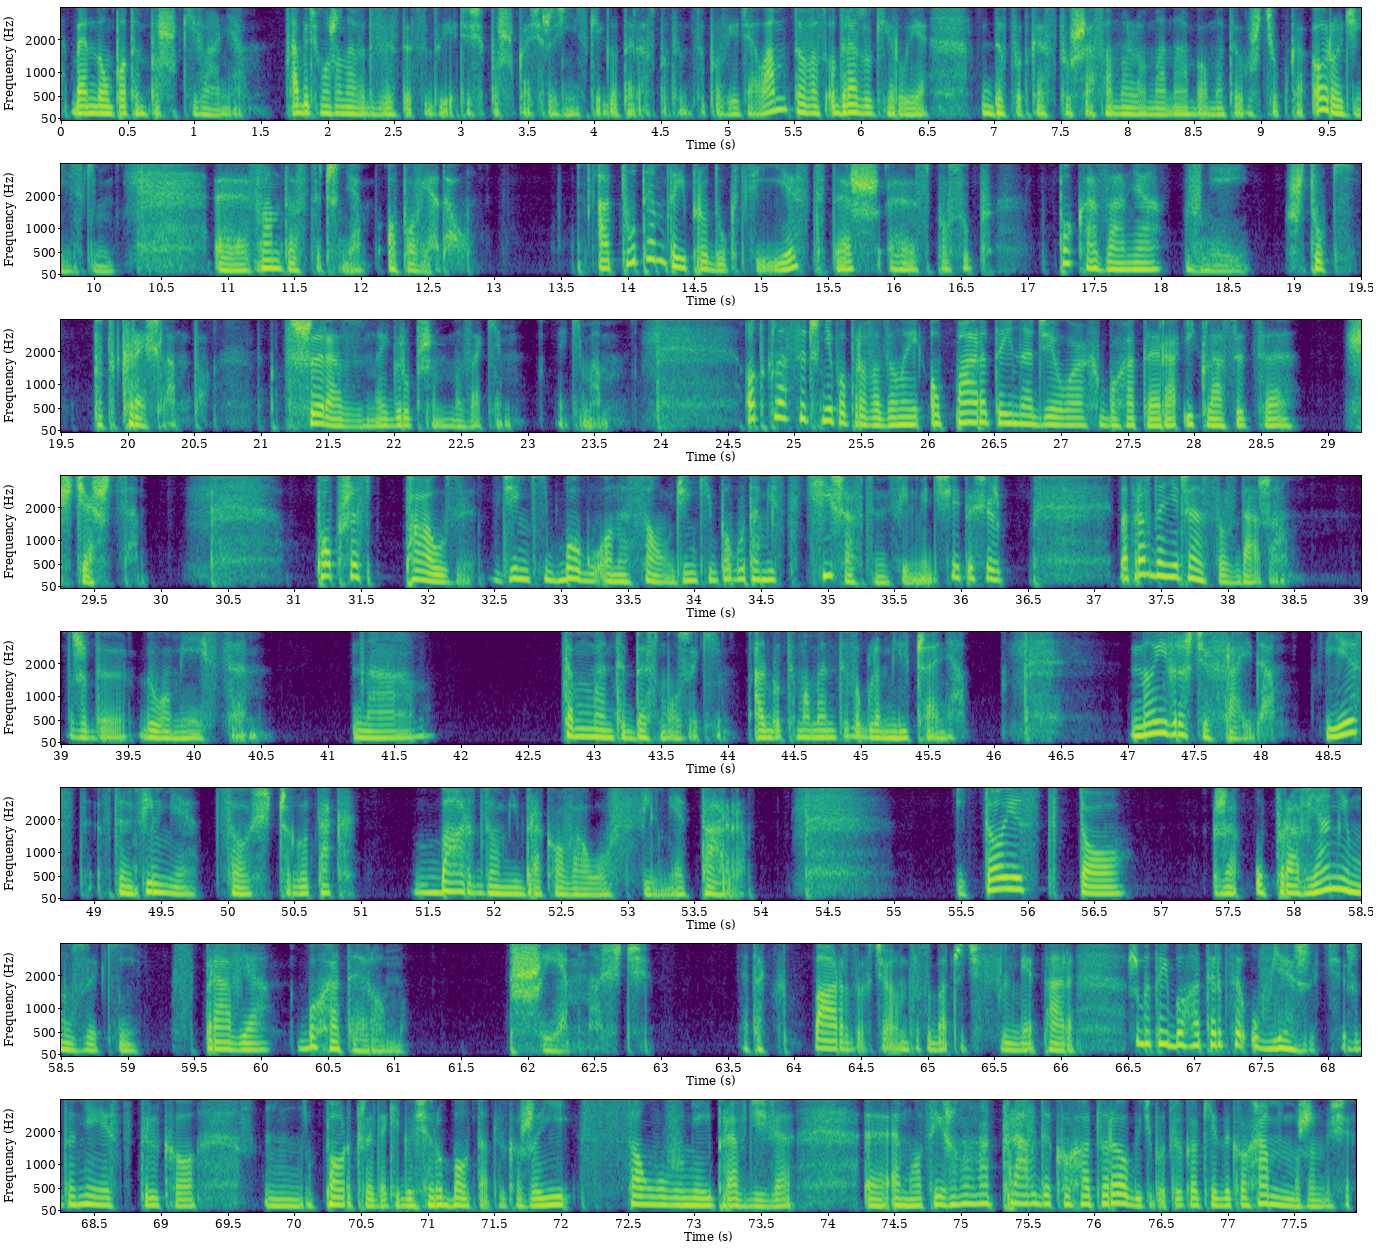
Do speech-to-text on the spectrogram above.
będą potem poszukiwania a być może nawet wy zdecydujecie się poszukać Rezińskiego teraz po tym, co powiedziałam, to was od razu kieruję do podcastu Szafa Melomana, bo Mateusz Ciupka o Rodzińskim e, fantastycznie opowiadał. Atutem tej produkcji jest też e, sposób pokazania w niej sztuki. Podkreślam to. Trzy razy najgrubszym mazakiem, jaki mam. Od klasycznie poprowadzonej, opartej na dziełach bohatera i klasyce ścieżce poprzez pauzy. Dzięki Bogu one są. Dzięki Bogu tam jest cisza w tym filmie. Dzisiaj to się naprawdę nieczęsto zdarza, żeby było miejsce na te momenty bez muzyki, albo te momenty w ogóle milczenia. No i wreszcie frajda. Jest w tym filmie coś, czego tak bardzo mi brakowało w filmie Tar. I to jest to, że uprawianie muzyki sprawia bohaterom przyjemność. Ja tak bardzo chciałam to zobaczyć w filmie Tar, żeby tej bohaterce uwierzyć, że to nie jest tylko mm, portret jakiegoś robota, tylko że są w niej prawdziwe e, emocje i że ona naprawdę kocha to robić, bo tylko kiedy kochamy, możemy się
